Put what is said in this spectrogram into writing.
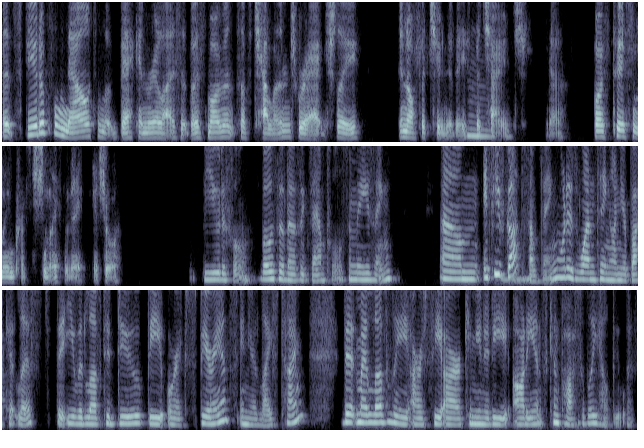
it's beautiful now to look back and realize that those moments of challenge were actually an opportunity mm. for change. Yeah, both personally and professionally for me, for sure. Beautiful. Both of those examples. Amazing. Um, if you've got something, what is one thing on your bucket list that you would love to do, be, or experience in your lifetime that my lovely RCR community audience can possibly help you with?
